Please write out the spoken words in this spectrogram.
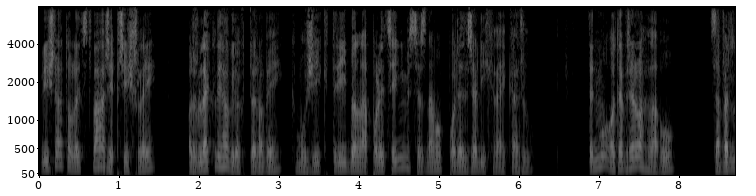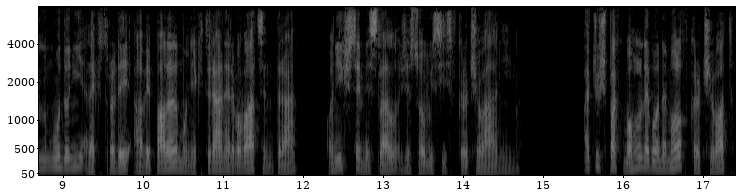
Když na to lidstváři přišli, odvlekli ho k doktorovi, k muži, který byl na policejním seznamu podezřelých lékařů. Ten mu otevřel hlavu, zavedl mu do ní elektrody a vypálil mu některá nervová centra, o nichž si myslel, že souvisí s vkročováním. Ať už pak mohl nebo nemohl vkročovat,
